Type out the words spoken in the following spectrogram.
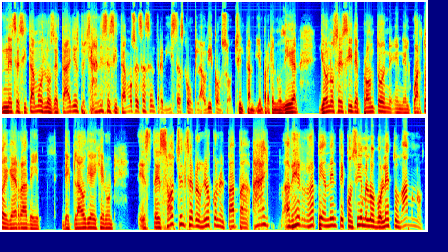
necesitamos los detalles, pues ya necesitamos esas entrevistas con Claudia y con Xochitl también para que nos digan. Yo no sé si de pronto en, el cuarto de guerra de, de Claudia dijeron, este Xochitl se reunió con el Papa, ay, a ver, rápidamente, consígueme los boletos, vámonos.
